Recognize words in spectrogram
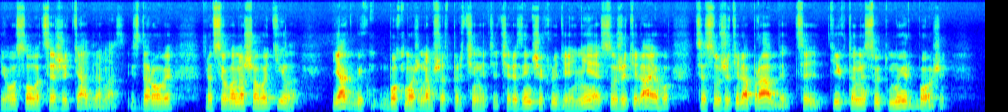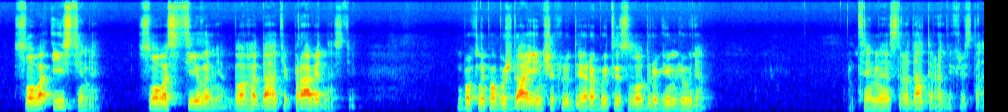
Його слово це життя для нас і здоров'я для всього нашого тіла. Як Бог може нам щось причинити? Через інших людей? Ні, служителя Його це служителя правди, це ті, хто несуть мир Божий, слово істини, слово зцілення, благодаті, праведності. Бог не побуждає інших людей робити зло другим людям. Це не страдати ради Христа.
